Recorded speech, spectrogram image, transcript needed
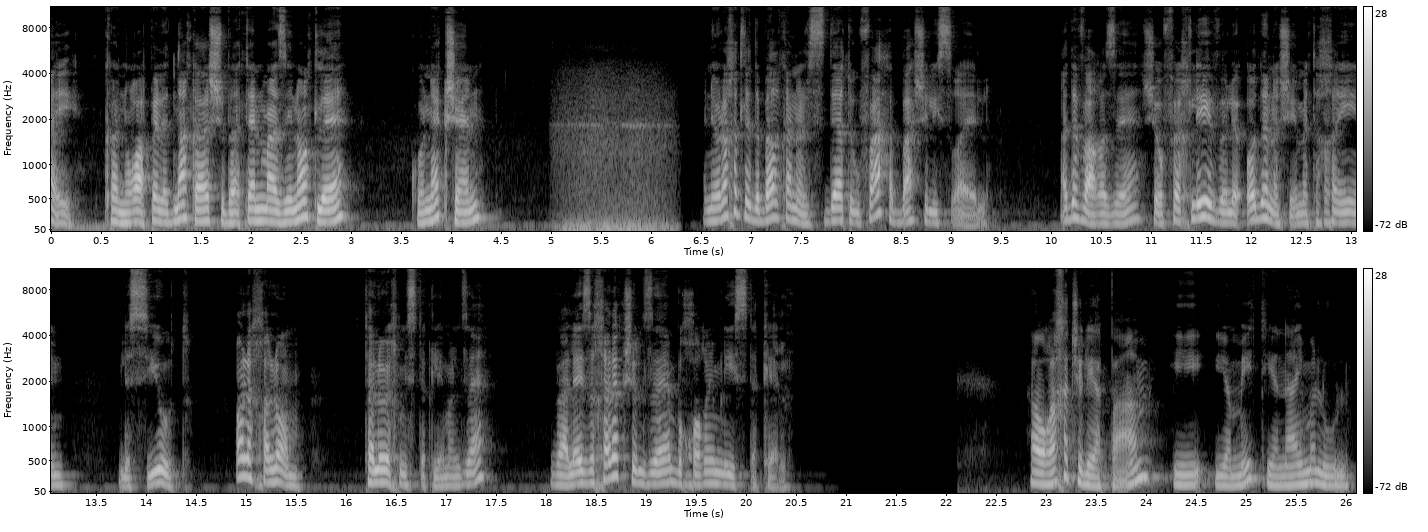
היי, כאן נורא פלד נקש, ואתן מאזינות ל-Connection. אני הולכת לדבר כאן על שדה התעופה הבא של ישראל. הדבר הזה, שהופך לי ולעוד אנשים את החיים לסיוט, או לחלום, תלוי איך מסתכלים על זה, ועל איזה חלק של זה בוחרים להסתכל. האורחת שלי הפעם היא ימית ינאי מלול.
